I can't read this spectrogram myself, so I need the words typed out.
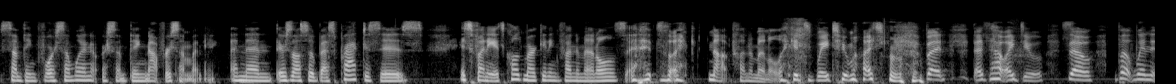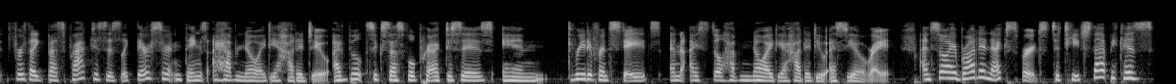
something for someone or something not for somebody. And then there's also best practices. It's funny. It's called marketing fundamentals and it's like not fundamental. Like it's way too much, but that's how I do. So, but when for like best practices, like there are certain things I have no idea how to do. I've built successful practices in three different states and I still have no idea how to do SEO right. And so I brought in experts to teach that because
